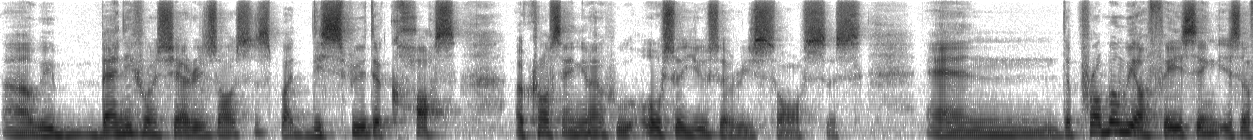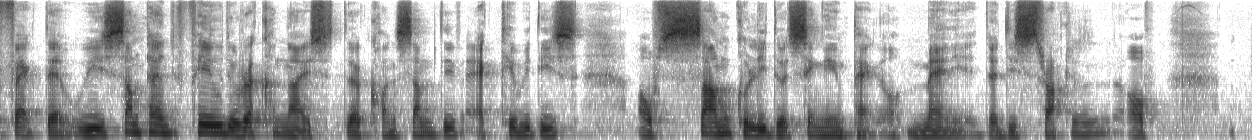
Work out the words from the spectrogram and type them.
Uh, we benefit from shared resources, but distribute the cost across anyone who also use the resources. And the problem we are facing is the fact that we sometimes fail to recognize the consumptive activities of some could lead to a significant impact of many. The destruction of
